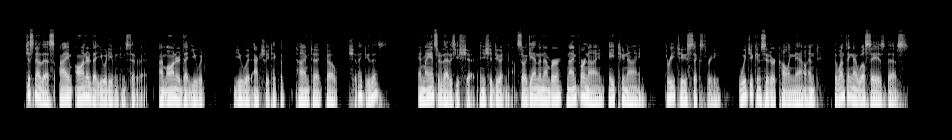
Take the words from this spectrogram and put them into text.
Just know this I'm honored that you would even consider it. I'm honored that you would you would actually take the time to go, should I do this? And my answer to that is you should, and you should do it now. So again, the number 949-829-3263. Would you consider calling now? And the one thing I will say is this.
